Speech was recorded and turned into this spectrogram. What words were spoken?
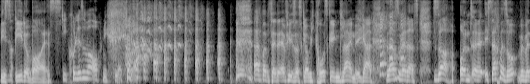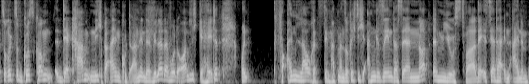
Die Speedo Boys. Die Kulisse war auch nicht schlecht. Ja. Ach, beim ZDF hieß das, glaube ich, groß gegen klein. Egal, lassen wir das. So, und äh, ich sag mal so, wenn wir zurück zum Kuss kommen, der kam nicht bei allen gut an. In der Villa, da wurde ordentlich gehatet. Und vor allem Lauritz, dem hat man so richtig angesehen, dass er not amused war. Der ist ja da in einem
